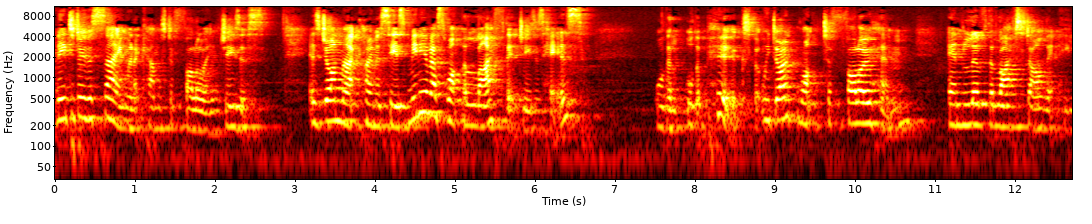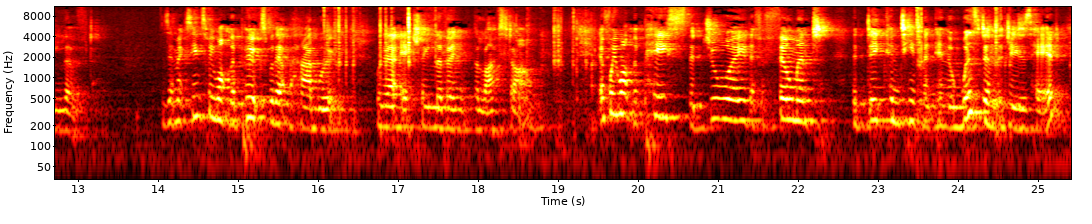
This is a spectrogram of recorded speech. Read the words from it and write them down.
need to do the same when it comes to following Jesus. As John Mark Comer says, many of us want the life that Jesus has, or the, or the perks, but we don't want to follow him and live the lifestyle that he lived. Does that make sense? We want the perks without the hard work, without actually living the lifestyle. If we want the peace, the joy, the fulfillment, the deep contentment, and the wisdom that Jesus had,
